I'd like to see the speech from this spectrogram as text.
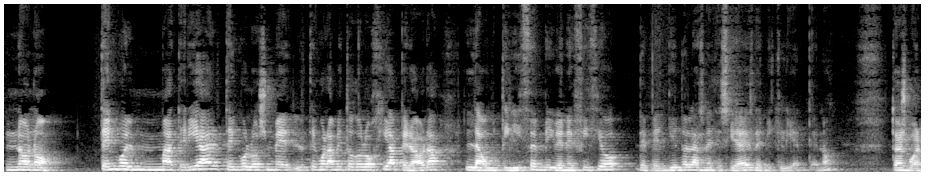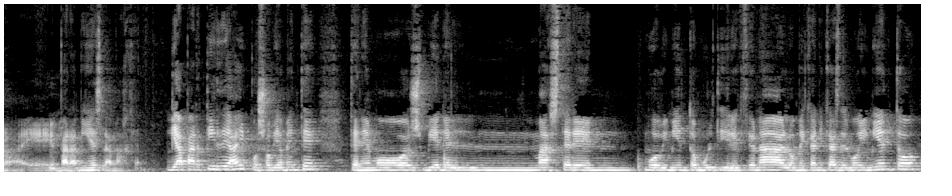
No, no, tengo el material, tengo, los tengo la metodología, pero ahora la utilizo en mi beneficio dependiendo de las necesidades de mi cliente, ¿no? Entonces, bueno, eh, para mí es la magia. Y a partir de ahí, pues obviamente tenemos bien el máster en movimiento multidireccional o mecánicas del movimiento,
